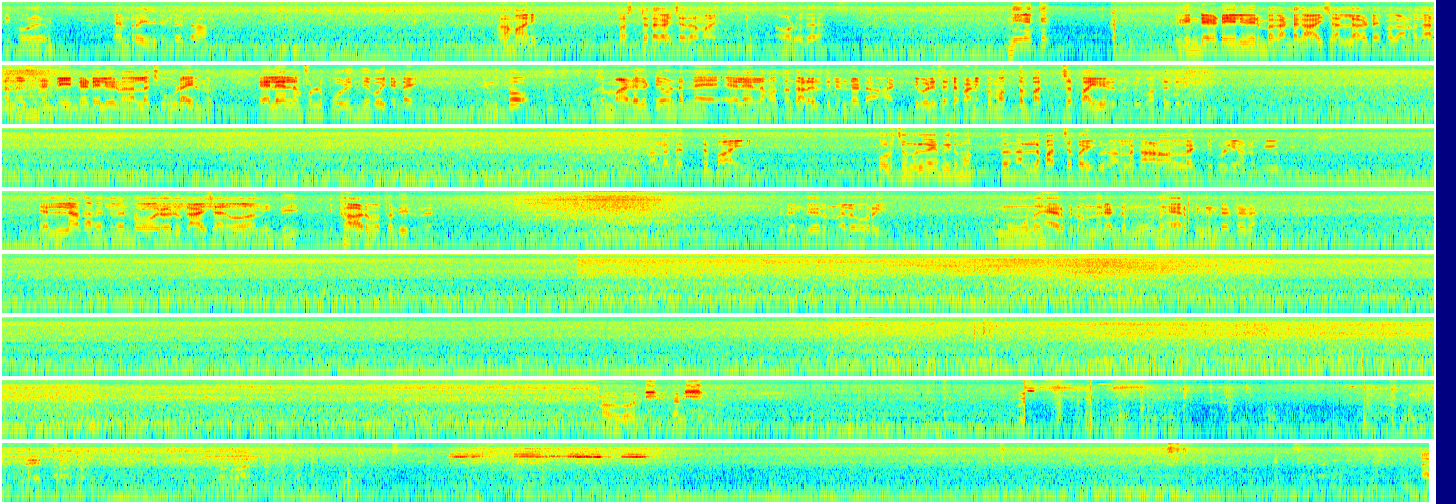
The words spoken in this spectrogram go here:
ബന്ദിപ്പൂർ എന്റർ ചെയ്തിട്ടുണ്ട് കേട്ടോ. ആ മാന്. ഫസ്റ്റത്തെ കാഴ്ച അത്ര മാൻ അങ്ങോട്ട് ഇതാ നിനക്ക് ഇതിന്റെ ഇടയിൽ വരുമ്പോൾ കണ്ട കാഴ്ച അല്ല കേട്ടോ ഇപ്പോൾ കാണുന്നത്. കാരണം എന്ന് വെച്ചിട്ടുണ്ടെങ്കിൽ ഇതിന്റെ ഇടയിൽ വരുമ്പോൾ നല്ല ചൂടായിരുന്നു. ഇലയെല്ലാം ഫുള്ള് പൊഴിഞ്ഞ് പോയിട്ടുണ്ടായി. ഇന്നിപ്പോൾ കുറച്ച് മഴ കിട്ടിയതുകൊണ്ട് തന്നെ ഇലയെല്ലാം മൊത്തം തളിർത്തിട്ടുണ്ട് കേട്ടോ. അടിപൊളി സെറ്റപ്പാണ് ഇപ്പോൾ മൊത്തം പച്ചപ്പായി വരുന്നുണ്ട് മൊത്തത്തിൽ നല്ല സെറ്റപ്പായിന്. കുറച്ചും കൂടി കഴിയുമ്പോൾ ഇത് മൊത്തം നല്ല പച്ചപ്പായിരിക്കും നല്ല കാണാൻ നല്ല അടിപൊളിയാണ് വ്യൂ എല്ലാ സമയത്തും വരുമ്പോൾ ഓരോരോ കാഴ്ചാനുഭവം നിധി ഈ കാട് മൊത്തം തരുന്നത് ചുരം കയറുന്ന ലോറി. മൂന്ന് ഹെയർ പിൻ ഒന്ന് രണ്ട് മൂന്ന് ഹെയർ പിൻ ഉണ്ട് കേട്ടോ ഇവിടെ നമുക്ക് അവനെ ഈ കാണിക്കുന്ന ഭഗവാൻ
